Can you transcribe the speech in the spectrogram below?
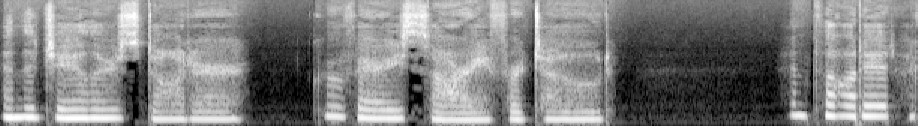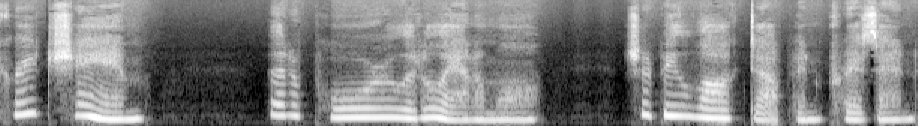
and the jailer's daughter grew very sorry for Toad and thought it a great shame that a poor little animal should be locked up in prison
